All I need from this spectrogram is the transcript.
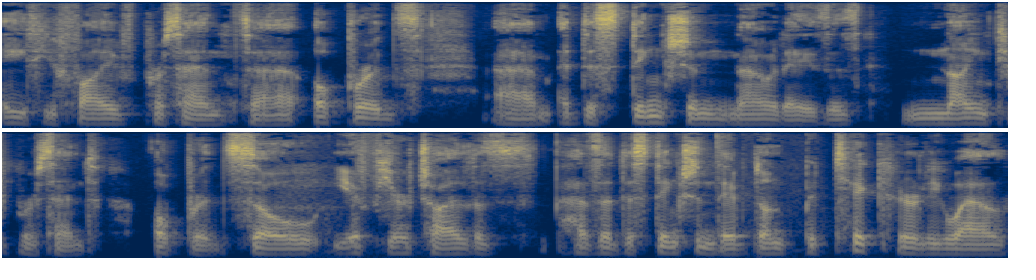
85% uh, upwards. Um, a distinction nowadays is 90% upwards. So if your child is, has a distinction, they've done particularly well.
